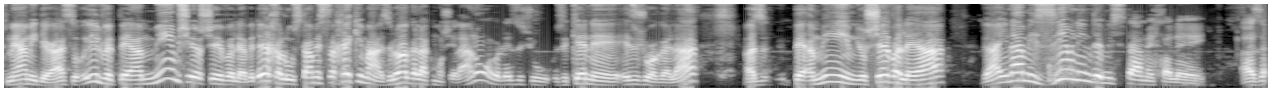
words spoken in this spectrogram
טמאה מדרס, הואיל ופעמים שיושב עליה, בדרך כלל הוא סתם משחק עימה, זה לא עגלה כמו שלנו, אבל איזשהו, זה כן אה, איזשהו עגלה, אז פעמים יושב עליה, והאינמי זימנין דמסתמך עלי. אז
